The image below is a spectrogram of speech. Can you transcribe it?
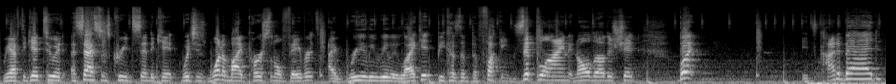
we have to get to it. Assassin's Creed Syndicate, which is one of my personal favorites. I really really like it because of the fucking zip line and all the other shit. But it's kind of bad.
